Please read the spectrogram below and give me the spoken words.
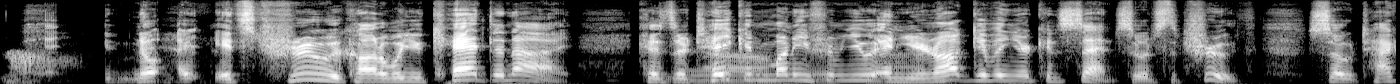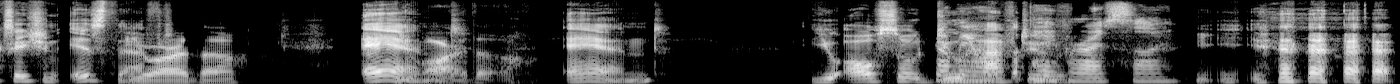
no, i- it's true, Economy. You can't deny because they're taking money from you, and you're not giving your consent. So it's the truth. So taxation is theft You are though. and you are though. and you also Tell do me have what the to paper I signed. y-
